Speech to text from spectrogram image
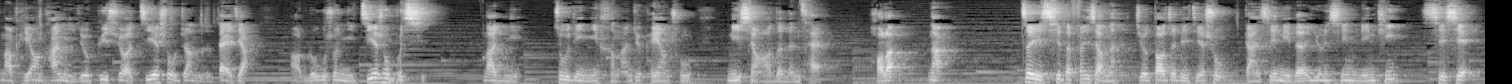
那培养他你就必须要接受这样的代价啊。如果说你接受不起，那你注定你很难去培养出你想要的人才。好了，那。这一期的分享呢，就到这里结束。感谢你的用心聆听，谢谢。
